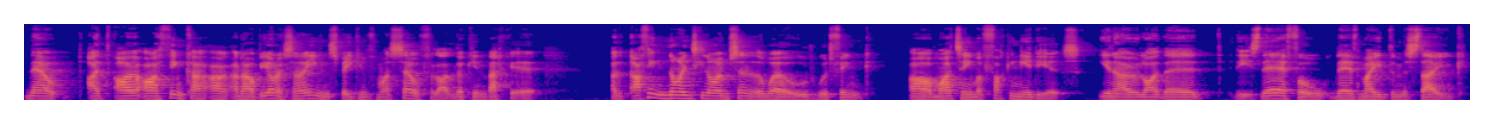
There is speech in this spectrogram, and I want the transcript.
Now I I, I think I, I and I'll be honest and even speaking for myself like looking back at it, I, I think ninety nine percent of the world would think oh my team are fucking idiots you know like they're it's their fault they've made the mistake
